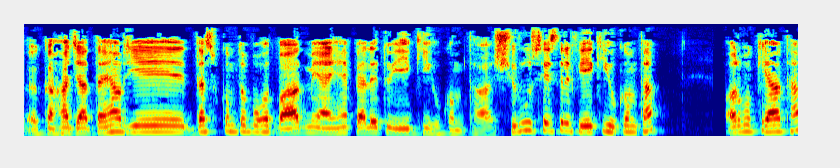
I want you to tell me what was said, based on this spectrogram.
कहा जाता है। और ये दस हुक्म तो बहुत बाद में आए हैं। पहले तो एक ही हुक्म था। शुरू से सिर्फ़ एक ही हुक्म था। और वो क्या था?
